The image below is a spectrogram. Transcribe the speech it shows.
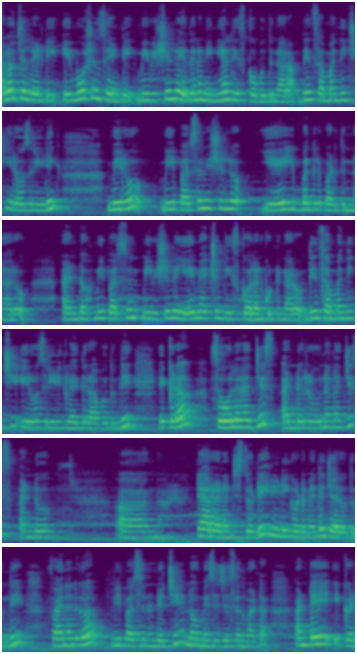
ఆలోచనలు ఏంటి? ఎమోషన్స్ ఏంటి? మీ విషయంలో ఏదైనా నిర్ణయాలు తీసుకోబోతున్నారా? దీనికి సంబంధించి ఈరోజు రీడింగ్. మీరు మీ పర్సన్ విషయంలో ఏ ఇబ్బందులు పడుతున్నారో అండ్ మీ పర్సన్ మీ విషయంలో ఏం యాక్షన్ తీసుకోవాలనుకుంటున్నారో దీనికి సంబంధించి ఈరోజు రీడింగ్లో అయితే రాబోతుంది. ఇక్కడ soul energies and rune energies and tarot energies తోటి రీడింగ్ ఇవ్వడం అయితే జరుగుతుంది. ఫైనల్గా మీ పర్సన్ నుండి వచ్చి లవ్ మెసేజెస్ అనమాట అంటే ఇక్కడ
